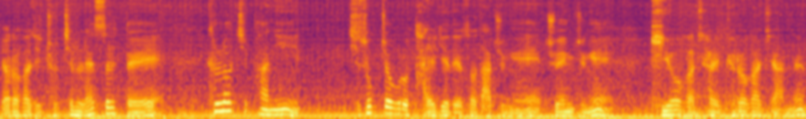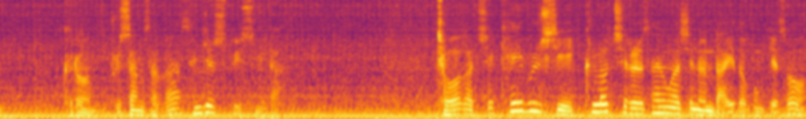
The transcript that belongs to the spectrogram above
여러 가지 조치를 했을 때 클러치판이 지속적으로 닳게 돼서 나중에 주행 중에 기어가 잘 들어가지 않는 그런 불상사가 생길 수도 있습니다. 저와 같이 케이블식 클러치를 사용하시는 라이더 분께서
